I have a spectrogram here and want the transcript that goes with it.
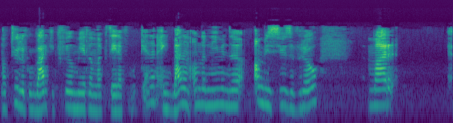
Natuurlijk werk ik veel meer dan dat ik tijd heb voor mijn kinderen. Ik ben een ondernemende, ambitieuze vrouw. Maar eh,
